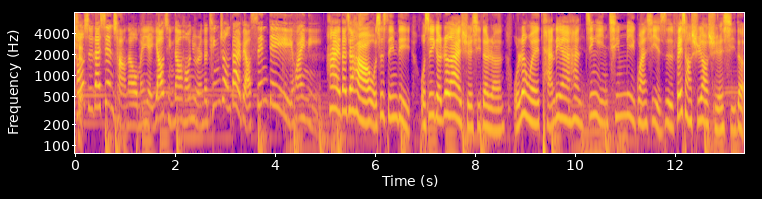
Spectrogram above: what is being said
同时在现场呢，我们也邀请到好女人的听众代表 Cindy，欢迎你。嗨，大家好，我是 Cindy，我是一个热爱学习的人。我认为谈恋爱和经营亲密关系也是非常需要学习的。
